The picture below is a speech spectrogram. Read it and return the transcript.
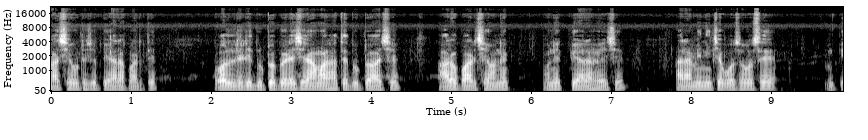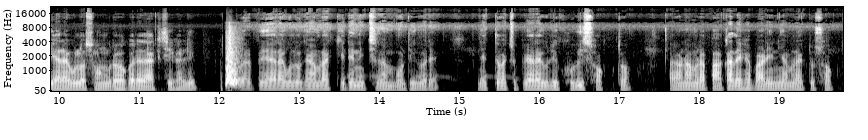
গাছে উঠেছে পেয়ারা পাড়তে। অলরেডি দুটো পেড়েছে, আমার হাতে দুটো আছে। আরও পারছে অনেক অনেক পেয়ারা হয়েছে। আর আমি নিচে বসে বসে পেয়ারাগুলো সংগ্রহ করে রাখছি খালি। এবার পেয়ারাগুলোকে আমরা কেটে নিচ্ছিলাম বঁটি করে। দেখতে পাচ্ছ পেয়ারাগুলি খুবই শক্ত, কারণ আমরা পাকা দেখে পারিনি আমরা একটু শক্ত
